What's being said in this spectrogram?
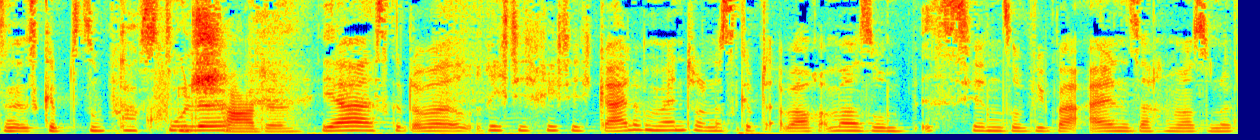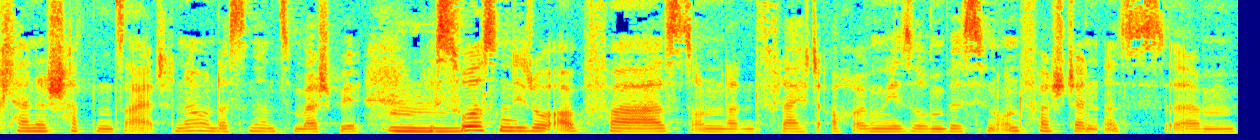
Es, gibt super Das coole. schade. Ja, es gibt aber richtig, richtig geile Momente und es gibt aber auch immer so ein bisschen, so wie bei allen Sachen, immer so eine kleine Schattenseite. Ne? Und das sind dann zum Beispiel Ressourcen, die du opferst und dann vielleicht auch irgendwie so ein bisschen Unverständnis, ähm,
